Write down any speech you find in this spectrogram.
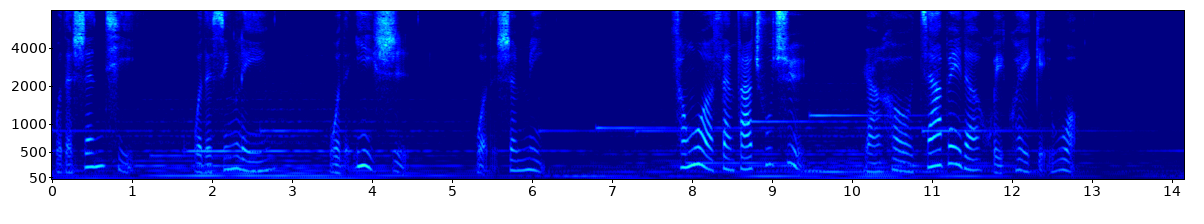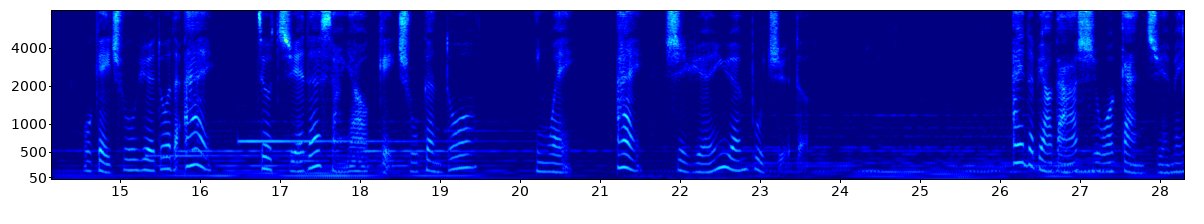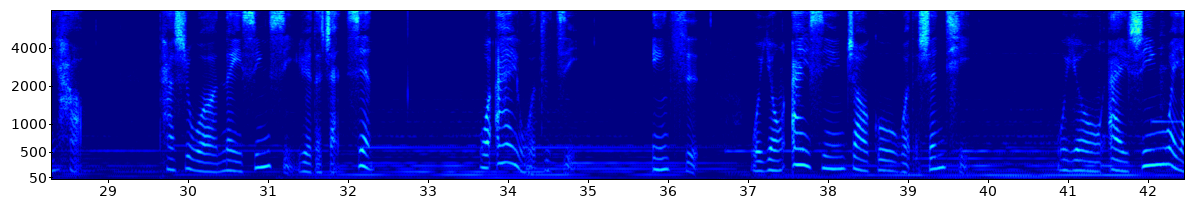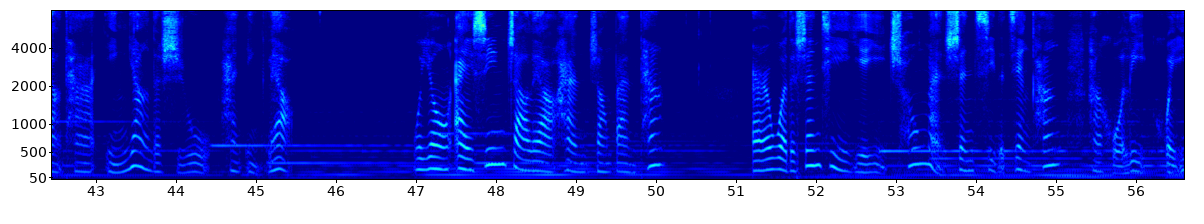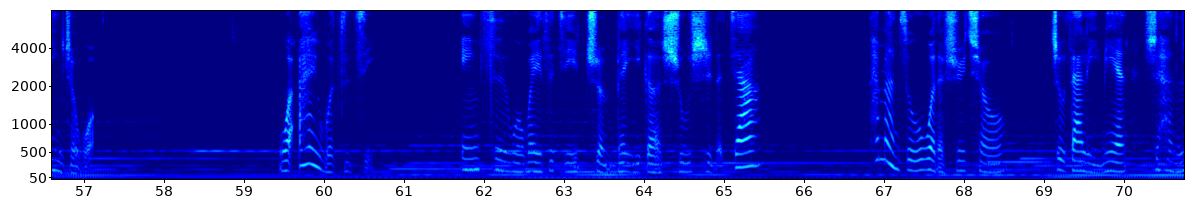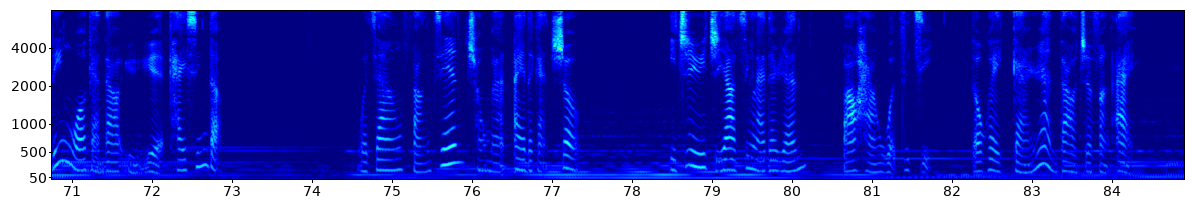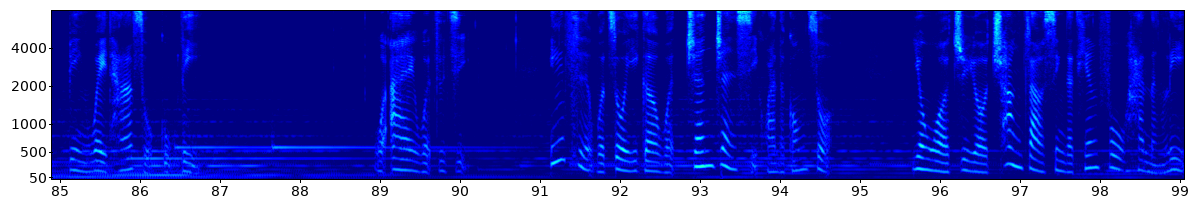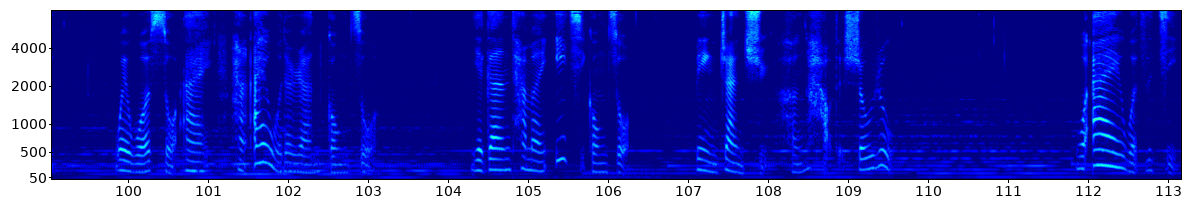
我的身体、我的心灵、我的意识、我的生命，从我散发出去，然后加倍的回馈给我。我给出越多的爱，就觉得想要给出更多，因为爱是源源不绝的。爱的表达使我感觉美好，它是我内心喜悦的展现。我爱我自己，因此我用爱心照顾我的身体，我用爱心喂养它营养的食物和饮料，我用爱心照料和装扮它。而我的身体也以充满生气的健康和活力回应着我。我爱我自己，因此我为自己准备一个舒适的家。它满足我的需求，住在里面是很令我感到愉悦、开心的。我将房间充满爱的感受，以至于只要进来的人。包含我自己，都会感染到这份爱，并为他所鼓励。我爱我自己，因此我做一个我真正喜欢的工作，用我具有创造性的天赋和能力，为我所爱和爱我的人工作，也跟他们一起工作，并赚取很好的收入。我爱我自己，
